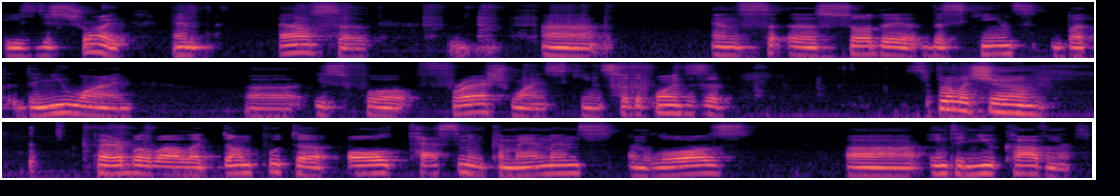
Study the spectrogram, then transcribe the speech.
is destroyed. And also uh, and uh, so the the skins but the new wine uh, is for fresh wine skins. So the point is that it's pretty much um, parable about like don't put the old testament commandments and laws uh, into new covenant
